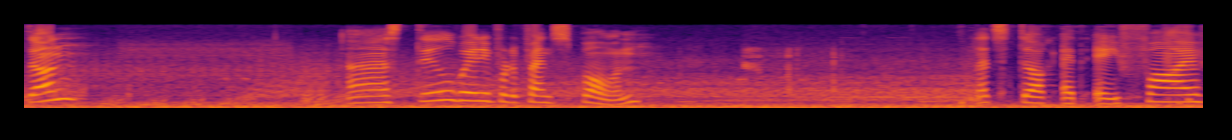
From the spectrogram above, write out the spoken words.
Done. Uh, still waiting for the fence spawn. Let's dock at A5.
